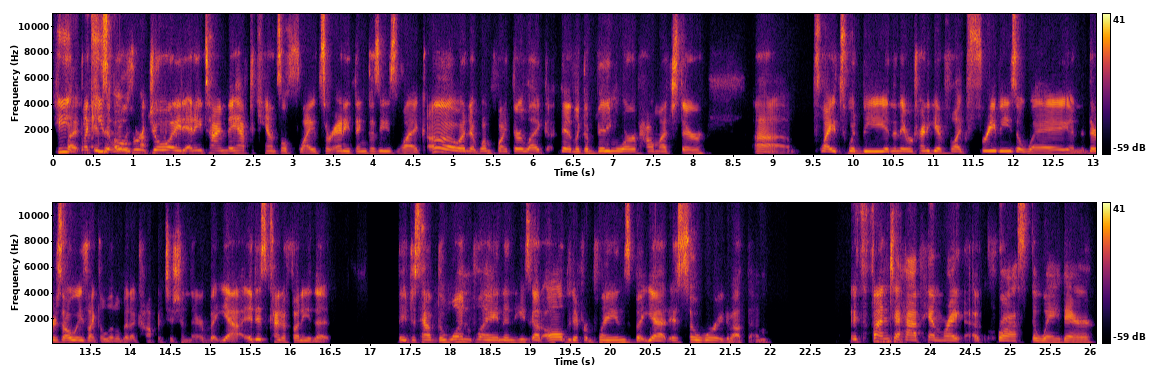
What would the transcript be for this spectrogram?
he But like he's really overjoyed anytime they have to cancel flights or anything because he's like oh and at one point they're like they had like a bidding war of how much their uh flights would be and then they were trying to give like freebies away and there's always like a little bit of competition there. But yeah it is kind of funny that they just have the one plane and he's got all the different planes but yet is so worried about them. It's fun to have him right across the way there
